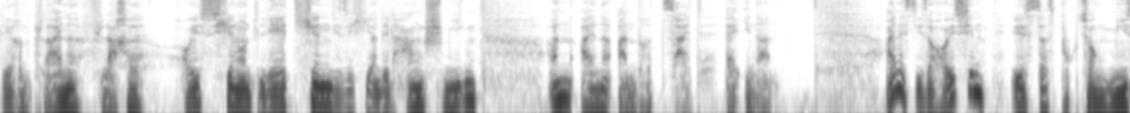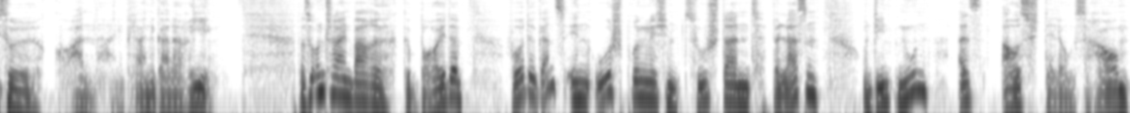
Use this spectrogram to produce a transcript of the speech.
deren kleine flache Häuschen und Lädchen, die sich hier an den Hang schmiegen, an eine andere Zeit erinnern. Eines dieser Häuschen ist das Pukchong Misul Kwan, eine kleine Galerie. Das unscheinbare Gebäude wurde ganz in ursprünglichem Zustand belassen und dient nun als Ausstellungsraum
